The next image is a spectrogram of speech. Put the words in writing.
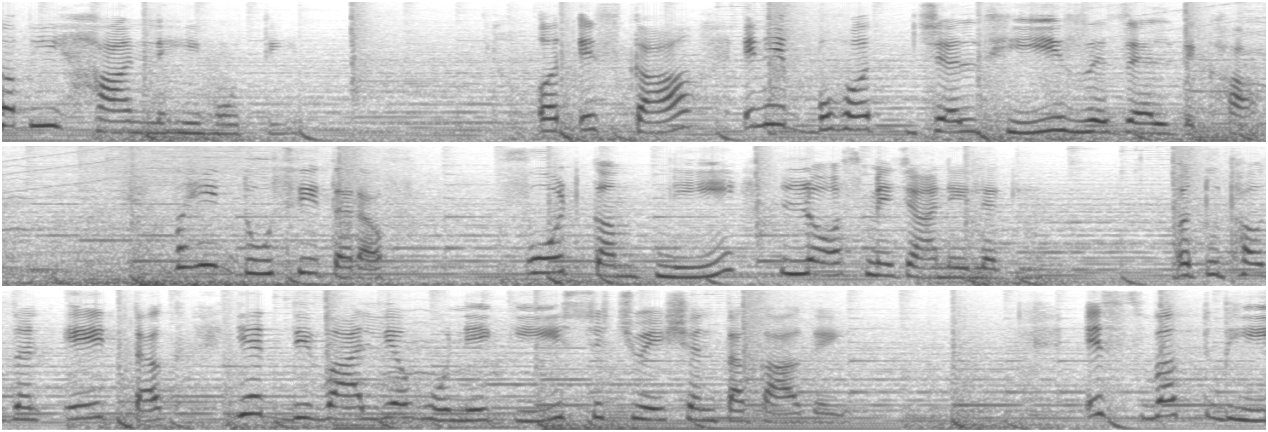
कभी हार नहीं होती। और इसका इन्हें बहुत जल्द ही रिज़ल्ट दिखा। वहीं दूसरी तरफ़ फोर्ड कंपनी लॉस में जाने लगी। और 2008 तक यह दिवालिया होने की सिचुएशन तक आ गई। इस वक्त भी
